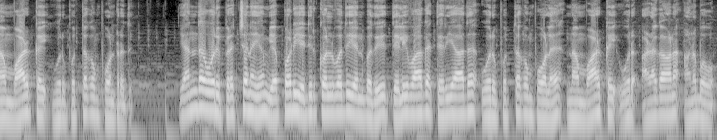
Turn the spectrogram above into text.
நம் வாழ்க்கை ஒரு புத்தகம் போன்றது. எந்த ஒரு பிரச்சனையும் எப்படி எதிர்கொள்வது என்பது தெளிவாக தெரியாத ஒரு புத்தகம் போல நம் வாழ்க்கை ஒரு அழகான அனுபவம்.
